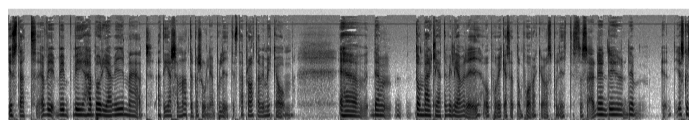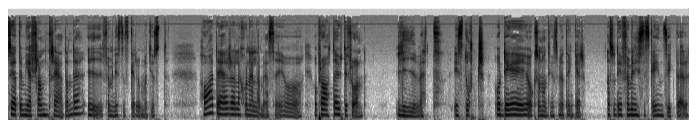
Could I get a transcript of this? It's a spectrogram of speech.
just att vi, vi, vi, här börjar vi med att erkänna att det personliga är politiskt. Här pratar vi mycket om eh, den, de verkligheter vi lever i och på vilka sätt de påverkar oss politiskt. Och så det, det, det, jag skulle säga att det är mer framträdande i feministiska rum att just ha det relationella med sig och, och prata utifrån livet i stort. Och det är ju också någonting som jag tänker, alltså det är feministiska insikter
